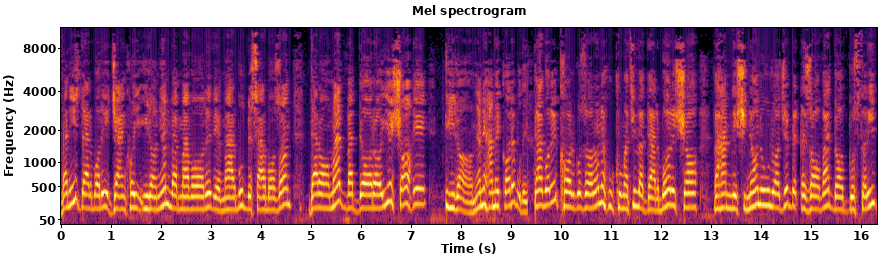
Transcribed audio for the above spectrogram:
و نیز درباره جنگ های ایرانیان و موارد مربوط به سربازان درآمد و دارایی شاه ایران یعنی همه کاره بوده. درباره کارگزاران حکومتی و دربار شاه و همنشینان او راجع به قضاوت دادگستری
